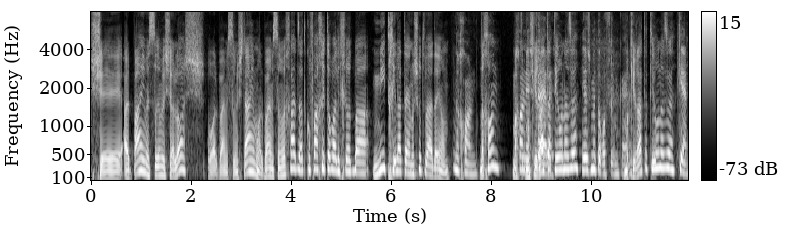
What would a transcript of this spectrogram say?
ש-2023 או 2022 או 2021 זה התקופה הכי טובה לחיות בה מתחילת האנושות ועד היום, נכון. נכון? נכון, מכ- מכירה את כאלה. הטיעון הזה? יש מטורפים כאלה. מכירה את הטיעון הזה? כן.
